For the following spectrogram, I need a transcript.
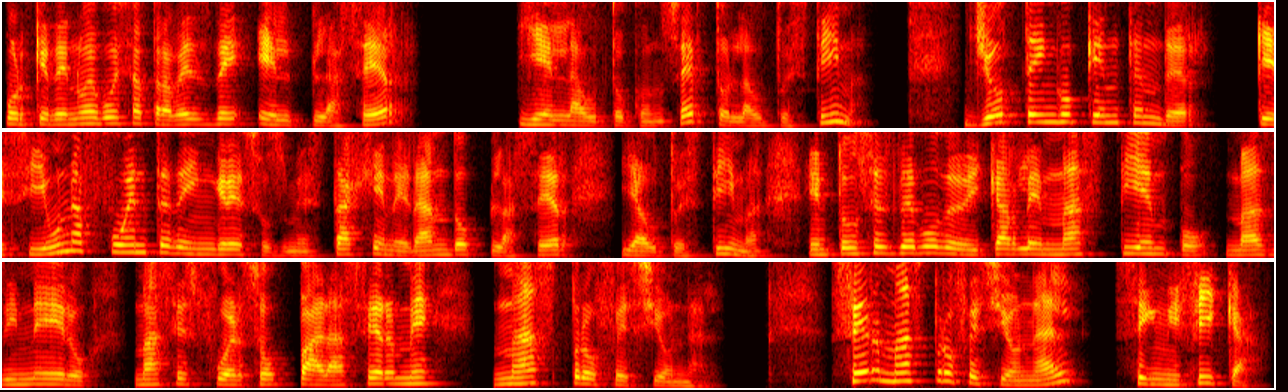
porque de nuevo es a través de el placer y el autoconcepto, la autoestima. Yo tengo que entender que si una fuente de ingresos me está generando placer y autoestima, entonces debo dedicarle más tiempo, más dinero, más esfuerzo para hacerme más profesional. Ser más profesional significa,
